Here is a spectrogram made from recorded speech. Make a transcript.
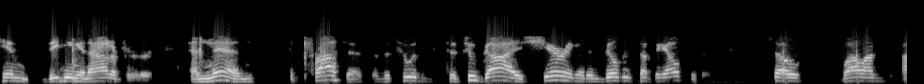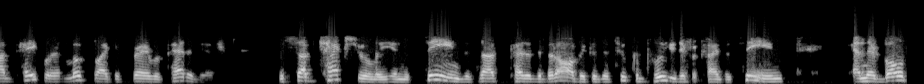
him digging it out of her, and then the process of the two of the, the two guys sharing it and building something else with it. So while on on paper it looks like it's very repetitive, the subtextually in the scenes it's not repetitive at all because they're two completely different kinds of scenes, and they're both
